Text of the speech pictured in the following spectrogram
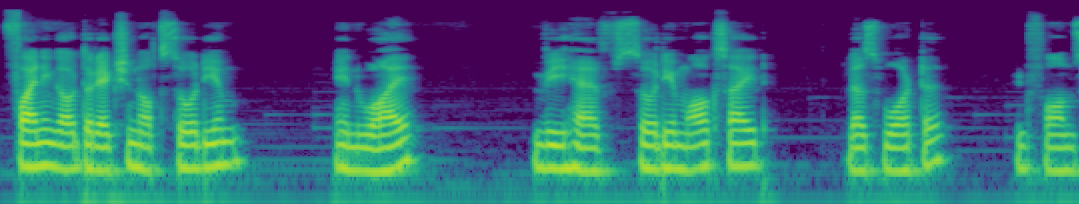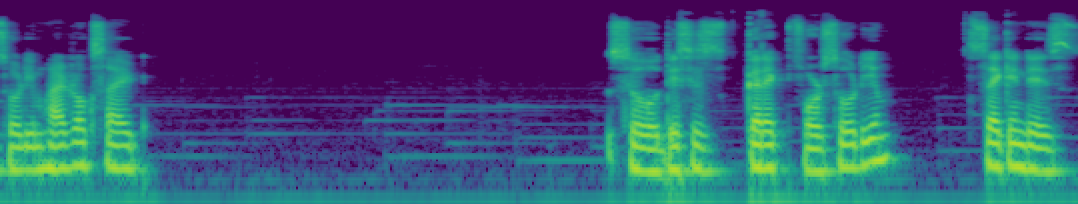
Finding out the reaction of sodium in Y, we have sodium oxide plus water, it forms sodium hydroxide. So this is correct for sodium. Second is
